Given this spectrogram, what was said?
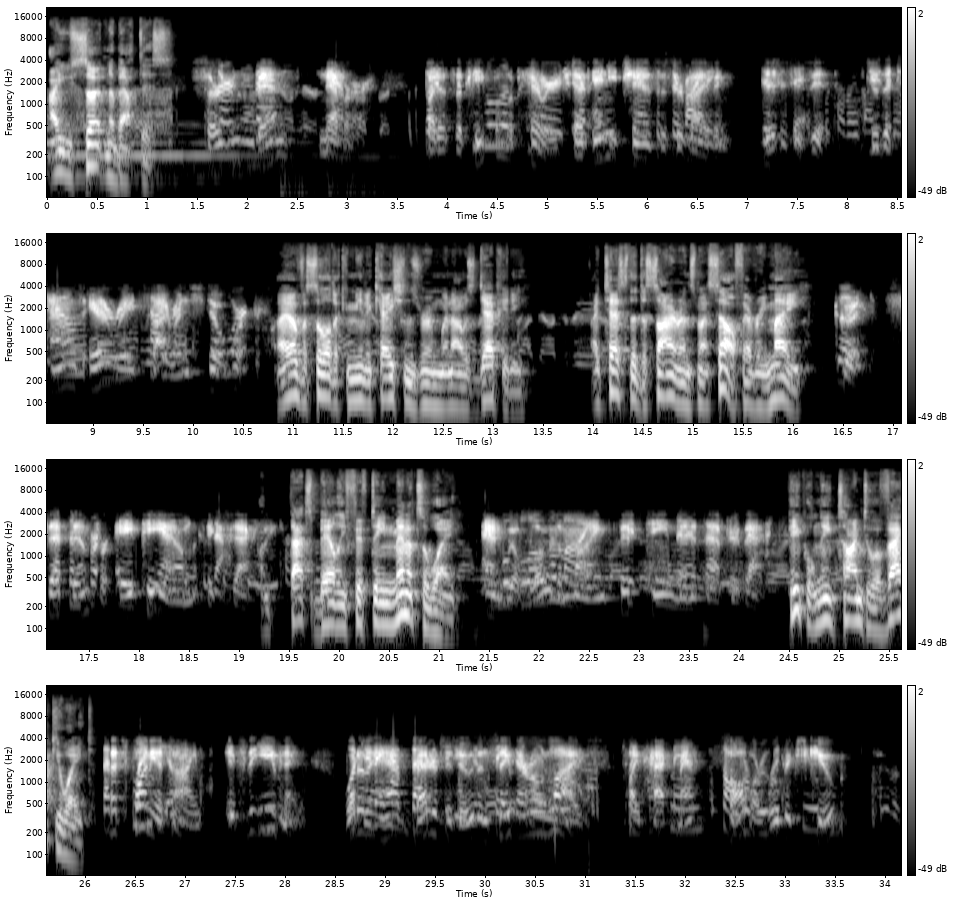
are you certain about this? Certain, Ben? Never. But if the people of Harridge have any chance of surviving, this is it. Do the town's air raid sirens still work? I oversaw the communications room when I was deputy. I tested the sirens myself every May. Good. Set them for 8 p.m. exactly. That's barely 15 minutes away. And we'll blow the mine 15 minutes after that. People need time to evacuate. That's plenty of time. It's the evening. What do they have better to do than save their own lives? Play Pac-Man? Solve a Rubik's Cube?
